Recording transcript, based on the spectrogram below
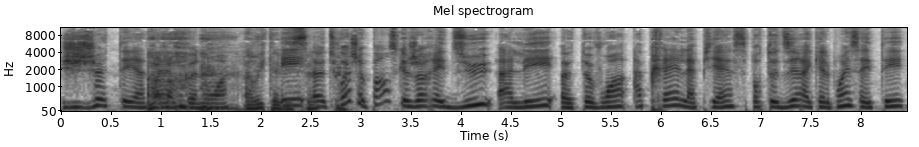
jeté à terre, Ah. Benoît. Ah oui, t'as vu Et ça? euh, tu vois, je pense que j'aurais dû aller euh, te voir après la pièce pour te dire à quel point ça a été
